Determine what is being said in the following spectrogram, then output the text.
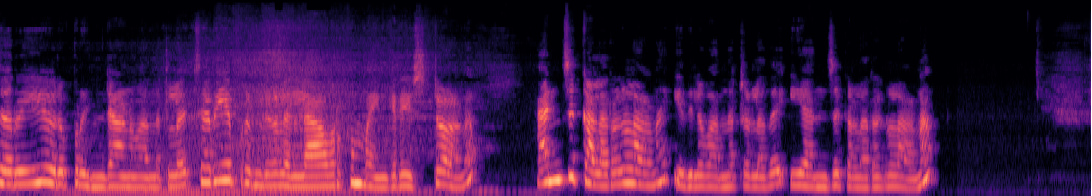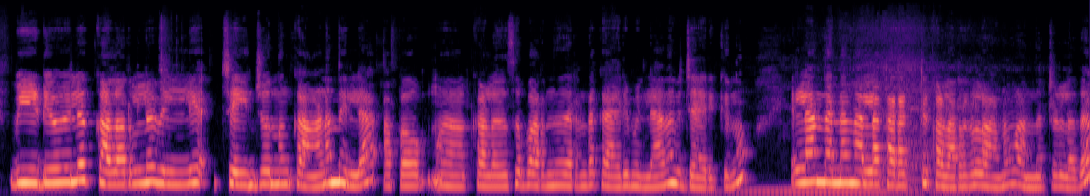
ചെറിയൊരു പ്രിന്റാണ് വന്നിട്ടുള്ളത്. ചെറിയ പ്രിന്റുകൾ എല്ലാവർക്കും ഭയങ്കര ഇഷ്ടമാണ്. അഞ്ച് കളറുകളാണ് ഇതിൽ വന്നിട്ടുള്ളത്. ഈ അഞ്ച് കളറുകളാണ് വീഡിയോയിൽ കളറിൽ വലിയ ചേഞ്ച് ഒന്നും കാണുന്നില്ല. അപ്പോൾ കളേഴ്സ് പറഞ്ഞു തരേണ്ട കാര്യമില്ല എന്ന് വിചാരിക്കുന്നു. എല്ലാം തന്നെ നല്ല കറക്റ്റ് കളറുകളാണ് വന്നിട്ടുള്ളത്.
